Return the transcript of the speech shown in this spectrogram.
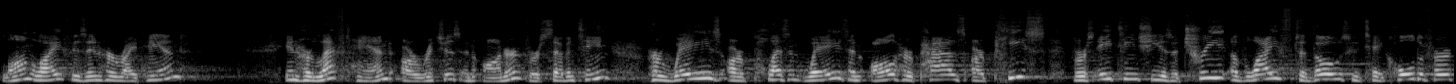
Long life is in her right hand, In her left hand are riches and honor. Verse 17. Her ways are pleasant ways, and all her paths are peace. Verse 18. She is a tree of life to those who take hold of her.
